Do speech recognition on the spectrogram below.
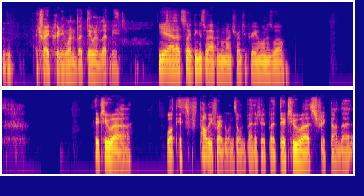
I tried creating one, but they wouldn't let me. Yeah, that's I think that's what happened when I tried to create one as well. They're too uh well, it's probably for everyone's own benefit, but they're too uh, strict on that.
